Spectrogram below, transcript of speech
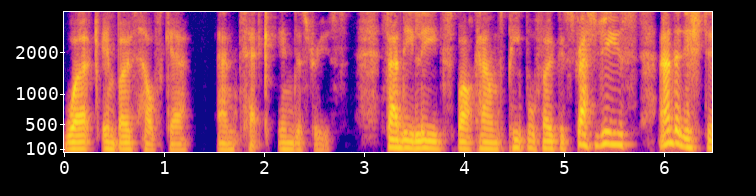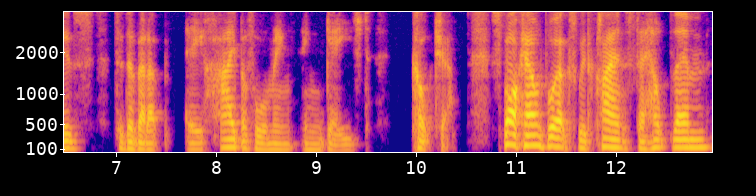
work in both healthcare and tech industries. Sandy leads Sparkhound's people focused strategies and initiatives to develop a high performing, engaged culture. Sparkhound works with clients to help them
